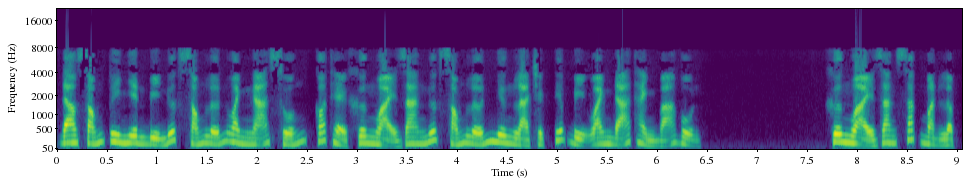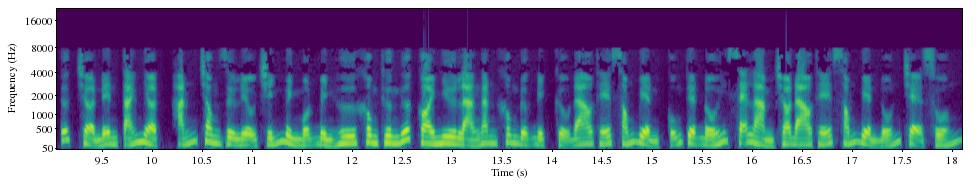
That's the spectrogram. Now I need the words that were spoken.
Đao sóng tuy nhiên bị nước sóng lớn oanh ngã xuống, có thể khương ngoại giang nước sóng lớn nhưng là trực tiếp bị oanh đá thành bã vụn. Khương Ngoại Giang sắc mặt lập tức trở nên tái nhợt, hắn trong dự liệu chính mình một bình hư không thương nước coi như là ngăn không được địch cửu đao thế sóng biển, cũng tuyệt đối sẽ làm cho đao thế sóng biển đốn trệ xuống.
